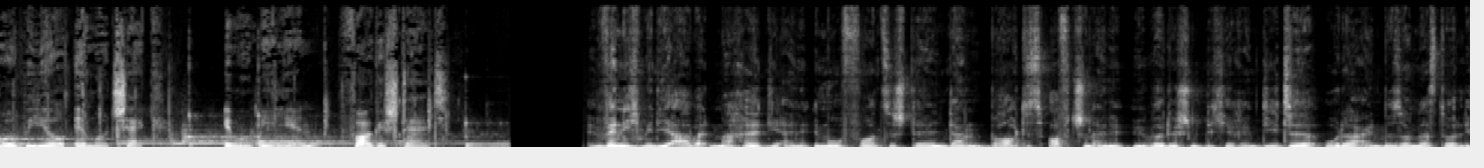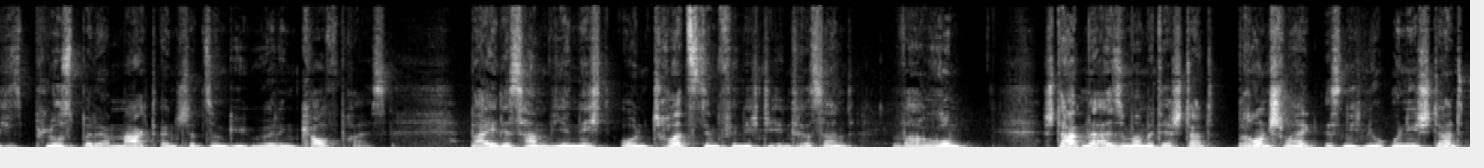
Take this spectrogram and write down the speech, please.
Urbio Immocheck. Immobilien vorgestellt. Wenn ich mir die Arbeit mache, die eine Immo vorzustellen, dann braucht es oft schon eine überdurchschnittliche Rendite oder ein besonders deutliches Plus bei der Markteinschätzung gegenüber dem Kaufpreis. Beides haben wir nicht und trotzdem finde ich die interessant. Warum? Starten wir also mal mit der Stadt. Braunschweig ist nicht nur Unistadt,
